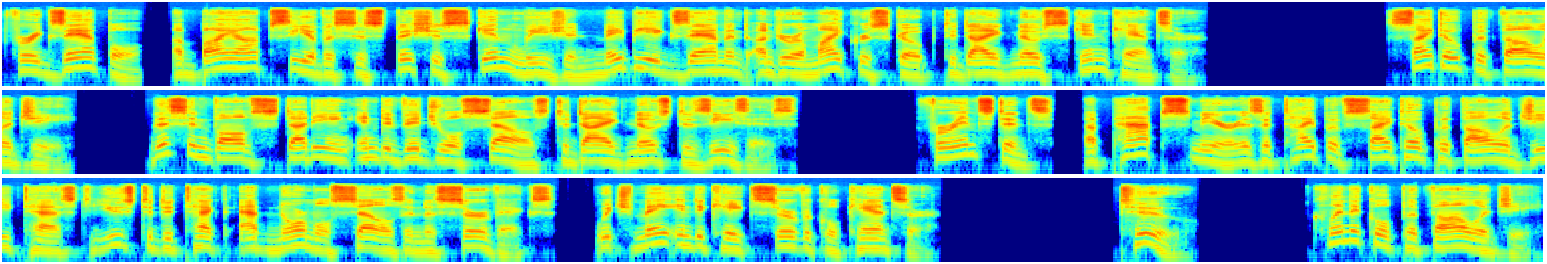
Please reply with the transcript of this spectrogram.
For example, a biopsy of a suspicious skin lesion may be examined under a microscope to diagnose skin cancer. Cytopathology. This involves studying individual cells to diagnose diseases. For instance, a pap smear is a type of cytopathology test used to detect abnormal cells in the cervix, which may indicate cervical cancer. 2. Clinical pathology.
